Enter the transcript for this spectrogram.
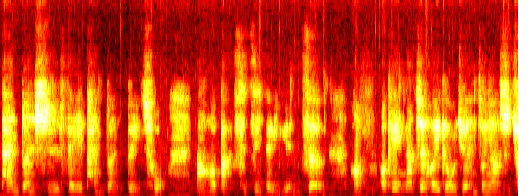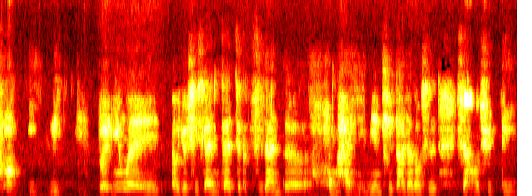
判断是非，判断对错，然后把持自己的原则。好，OK。那最后一个我觉得很重要是创意力，对，因为呃，尤其现在在这个自然的红海里面，其实大家都是想要去低，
